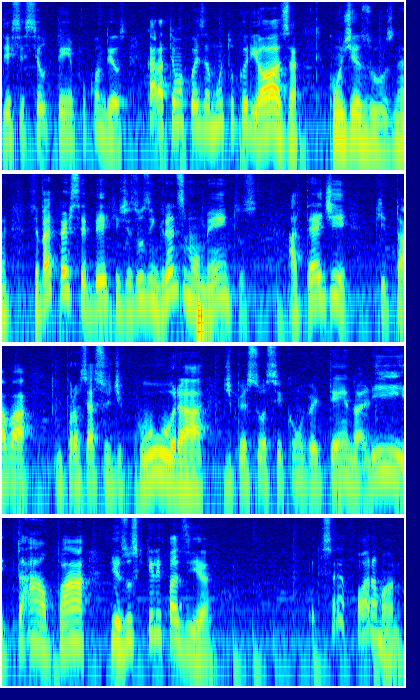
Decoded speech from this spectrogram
desse seu tempo com Deus. Cara, tem uma coisa muito curiosa com Jesus, né? Você vai perceber que Jesus, em grandes momentos, até de que tava um processo de cura, de pessoas se convertendo ali e tal, pá. Jesus, o que, que ele fazia? Ele saia fora, mano.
